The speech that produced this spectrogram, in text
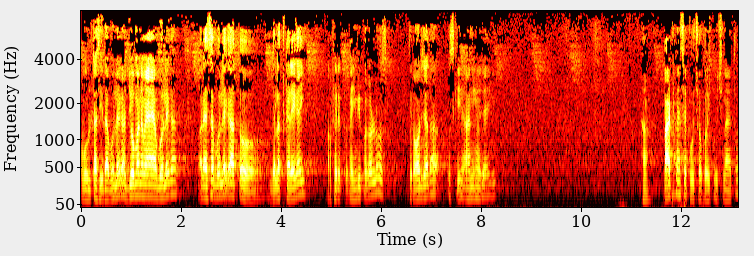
वो उल्टा सीधा बोलेगा, जो मन में आया बोलेगा, और ऐसा बोलेगा तो गलत करेगा ही। और फिर कहीं भी पकड़ लो, फिर और ज़्यादा उसकी हानि हो जाएगी। हाँ पाठ में से पूछो, कोई पूछना है तो।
